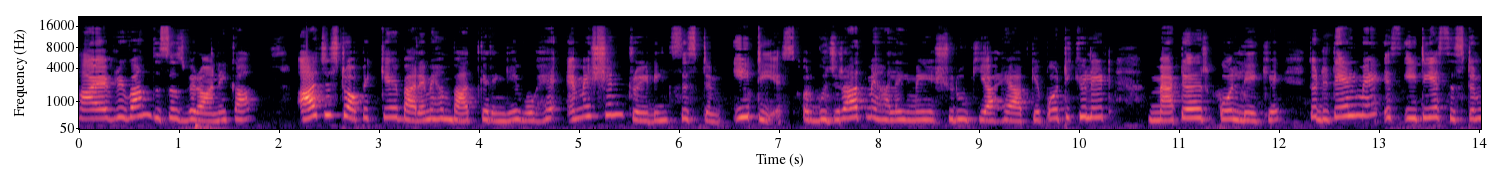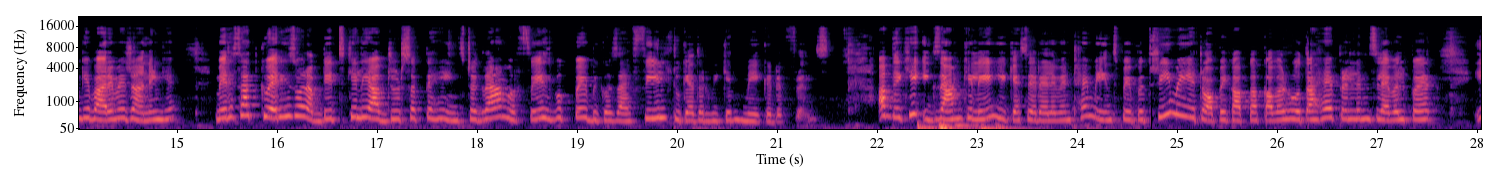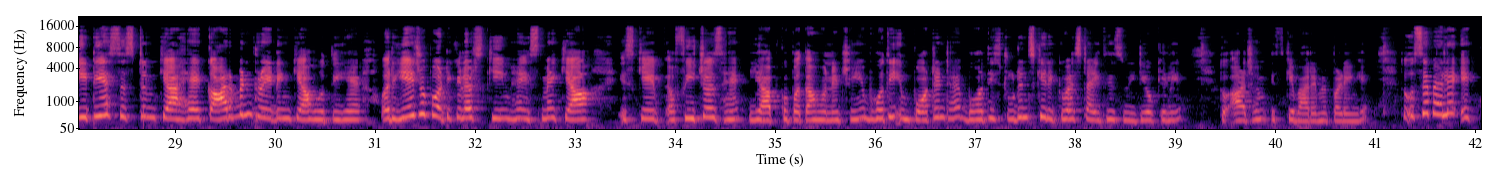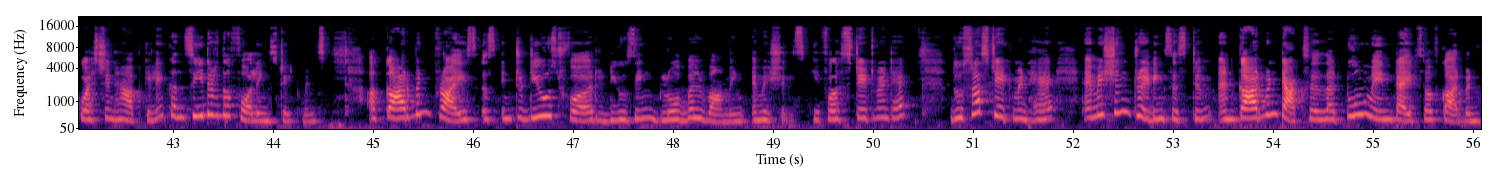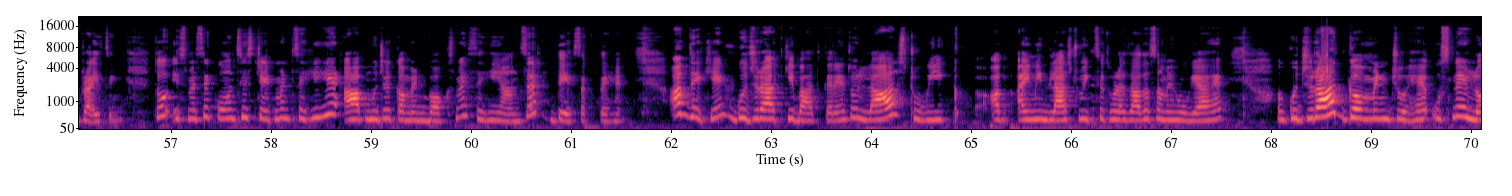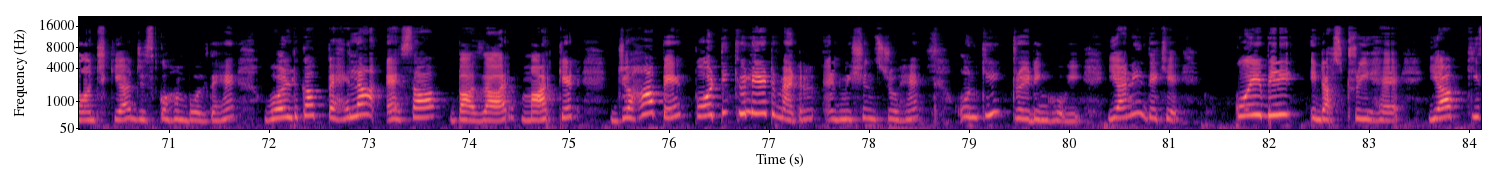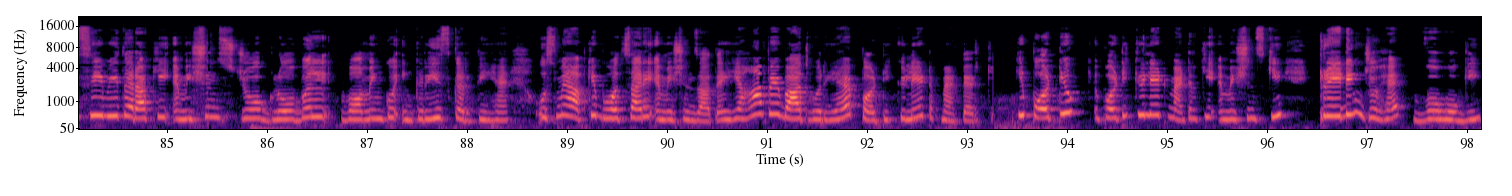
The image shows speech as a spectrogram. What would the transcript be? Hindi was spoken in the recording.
Hi everyone this is Veronica आज जिस टॉपिक के बारे में हम बात करेंगे, वो है एमिशन ट्रेडिंग सिस्टम ईटीएस और गुजरात में हाल ही में ये शुरू किया है आपके पर्टिकुलेट मैटर को लेके। तो डिटेल में इस ईटीएस सिस्टम के बारे में जानेंगे। मेरे साथ क्वेरीज और अपडेट्स के लिए आप जुड़ सकते हैं इंस्टाग्राम और फेसबुक पे because I feel together we can make a difference अब देखिए एग्ज़ाम के लिए ये कैसे रेलिवेंट है। मेंस पेपर थ्री में ये टॉपिक आपका कवर होता है प्रिलिम्स लेवल पर। ईटीएस सिस्टम क्या है? कार्बन ट्रेडिंग क्या होती है? और ये जो पर्टिकुलर स्कीम है, इसमें क्या इसके फीचर्स हैं, ये आपको पता होने चाहिए। बहुत ही इंपॉर्टेंट है, बहुत ही स्टूडेंट्स की रिक्वेस्ट आई थी इस वीडियो के लिए तो आज हम इसके बारे में पढ़ेंगे। तो उससे पहले एक क्वेश्चन है आपके लिए consider the following statements a carbon price is introduced for reducing global warming emissions ये फ़र्स्ट स्टेटमेंट है। दूसरा स्टेटमेंट है emission trading system and carbon taxes are two main types of carbon pricing तो इसमें से कौन सी स्टेटमेंट सही है, आप मुझे कमेंट बॉक्स में सही आंसर दे सकते हैं। अब देखिए, गुजरात की बात करें तो लास्ट वीक अब आई मीन लास्ट वीक से थोड़ा ज़्यादा समय हो गया है। गुजरात गवर्नमेंट जो है, उसने लॉन्च किया जिसको हम बोलते हैं वर्ल्ड का पहला ऐसा बाज़ार मार्केट जहाँ पे पर्टिकुलेट मैटर एडमिशन्स जो हैं, उनकी ट्रेडिंग होगी। यानी देखिए कोई भी इंडस्ट्री है या किसी भी तरह की एमिशंस जो ग्लोबल वार्मिंग को इंक्रीज़ करती हैं, उसमें आपके बहुत सारे एमिशंस आते हैं। यहाँ पे बात हो रही है पर्टिकुलेट मैटर की, कि पर्टिकुलेट मैटर की एमिशंस की ट्रेडिंग जो है वो होगी।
